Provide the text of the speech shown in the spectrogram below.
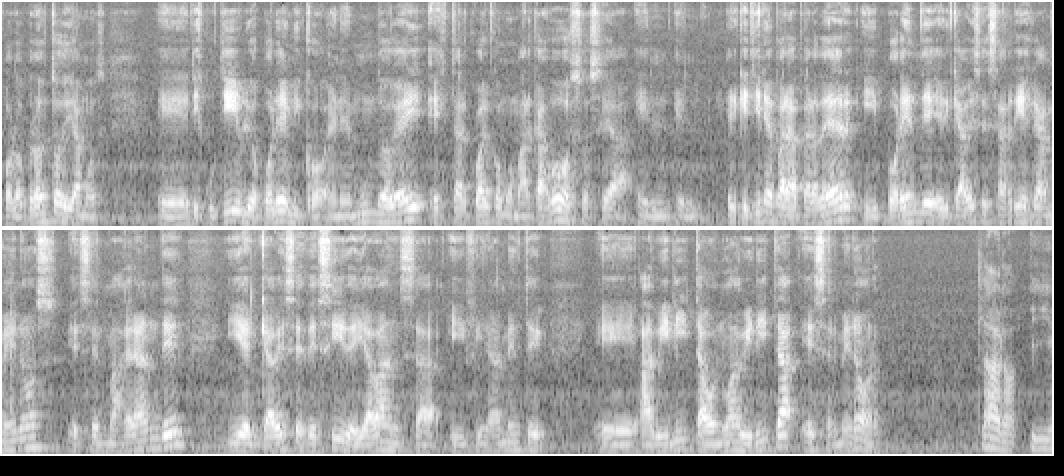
por lo pronto, digamos, eh, discutible o polémico en el mundo gay es tal cual como marcas vos, o sea, el, el, el, que tiene para perder y por ende el que a veces arriesga menos es el más grande y el que a veces decide y avanza y finalmente eh, habilita o no habilita es el menor. Claro, y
